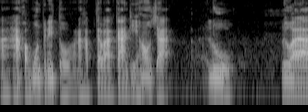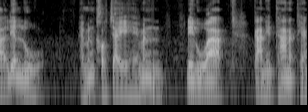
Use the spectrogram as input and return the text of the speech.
อ่าหาข้อมูลไปในตัวนะครับ แต่ว่าการที่เฮาจะรู้หรือว่าเรียนรู้ให้มันเข้าใจให้มันได้รู้ว่าการเฮ็ดท่านัดแทง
